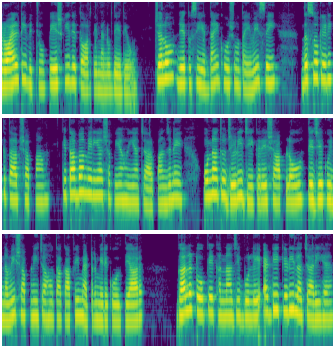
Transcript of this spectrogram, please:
ਰਾਇਲਟੀ ਵਿੱਚੋਂ ਪੇਸ਼ਗੀ ਦੇ ਤੌਰ ਤੇ ਮੈਨੂੰ ਦੇ ਦਿਓ। ਚਲੋ, ਜੇ ਤੁਸੀਂ ਇਦਾਂ ਹੀ ਖੁਸ਼ ਹੋ, ਤਾਂ ਇਵੇਂ ਹੀ ਸਹੀ। ਦੱਸੋ ਕਿਹੜੀ ਕਿਤਾਬ ਛਾਪਾਂ? ਕਿਤਾਬਾਂ ਮੇਰੀਆਂ ਛਪੀਆਂ ਹੋਈਆਂ ਚਾਰ ਪੰਜ ਨੇ। ਉਹਨਾਂ ਚੋਂ ਜਿਹੜੀ ਜੀ ਕਰੇ, ਛਾਪ ਲਓ ਤੇ ਜੇ ਕੋਈ ਨਵੀਂ ਛਾਪਣੀ ਚਾਹੋ, ਤਾਂ ਕਾਫੀ ਮੈਟਰ ਮੇਰੇ ਕੋਲ ਤਿਆਰ। ਗੱਲ ਟੋਕ ਕੇ ਖੰਨਾ ਜੀ ਬੋਲੇ, ਐਡੀ ਕਿਹੜੀ ਲਾਚਾਰੀ ਹੈ?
